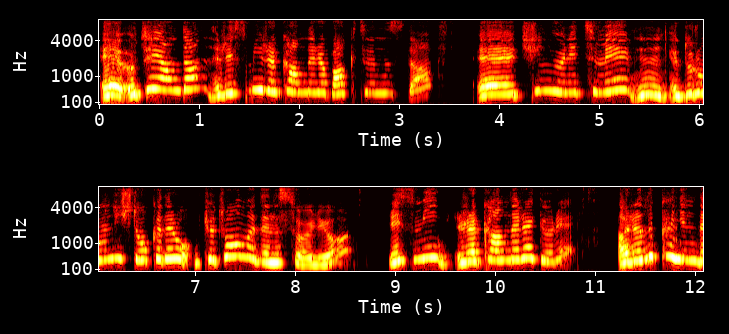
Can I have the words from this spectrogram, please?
E, öte yandan resmi rakamlara baktığınızda e, Çin yönetimi durumun hiç de o kadar kötü olmadığını söylüyor. Resmi rakamlara göre Aralık ayında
